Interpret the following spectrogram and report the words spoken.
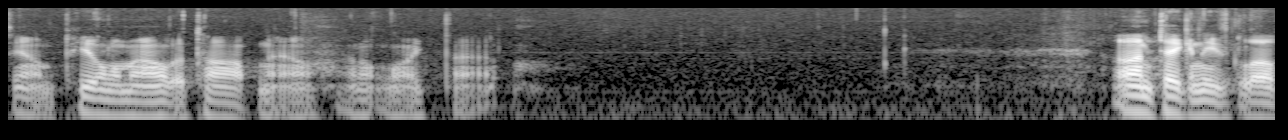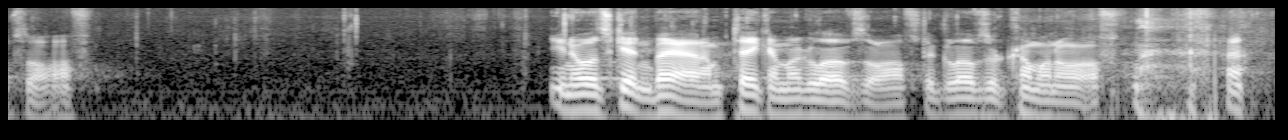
See, I'm peeling them out of the top now. I don't like that. I'm taking these gloves off. You know, it's getting bad. I'm taking my gloves off. The gloves are coming off.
